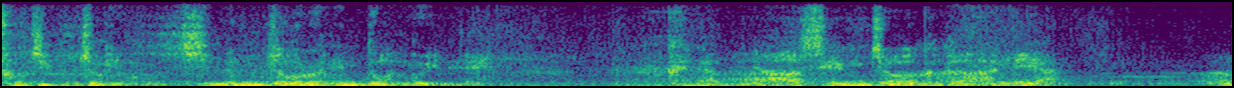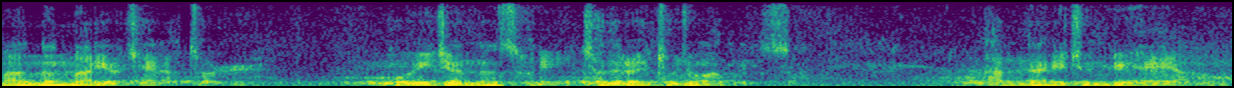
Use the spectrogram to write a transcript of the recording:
조직적이고 지능적으로 행동하고 있네. 그냥 야생 저그가 아니야. 맞는 말이오, 제라톨. 보이지 않는 손이 저들을 조종하고 있어. 단단히 준비해야 하고.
